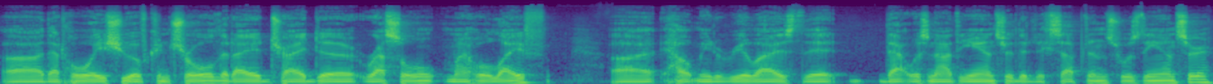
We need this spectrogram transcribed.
Uh, that whole issue of control that I had tried to wrestle my whole life uh, helped me to realize that that was not the answer, that acceptance was the answer.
